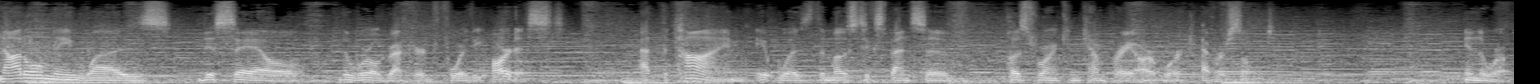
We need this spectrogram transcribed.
Not only was this sale the world record for the artist, at the time it was the most expensive post-war and contemporary artwork ever sold in the world.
